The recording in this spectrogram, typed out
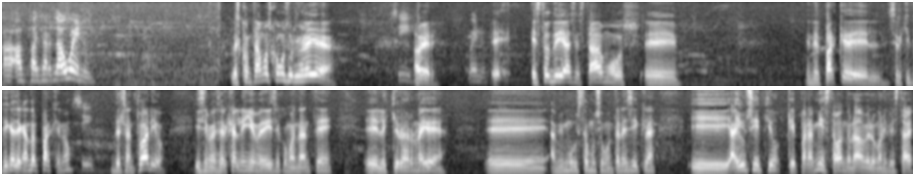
a, a pasarla bueno. Les contamos cómo surgió la idea. Sí, A ver, bueno. Eh, estos días estábamos eh, en el parque del Cerquitica, llegando al parque, ¿no? Sí. Del santuario. Y se me acerca el niño y me dice, comandante, eh, le quiero dar una idea. Eh, a mí me gusta mucho montar en cicla y hay un sitio que para mí está abandonado, me lo manifestaba,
